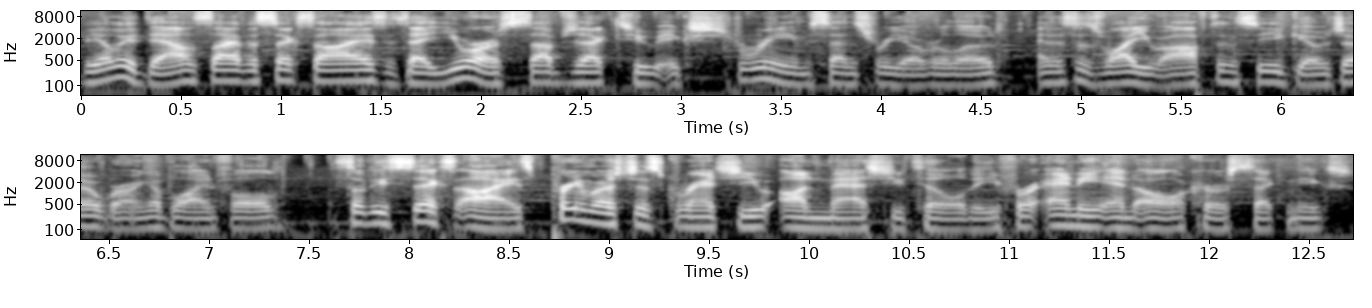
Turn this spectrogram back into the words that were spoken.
The only downside of the six eyes is that you are subject to extreme sensory overload, and this is why you often see Gojo wearing a blindfold. So these six eyes pretty much just grant you unmatched utility for any and all curse techniques.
